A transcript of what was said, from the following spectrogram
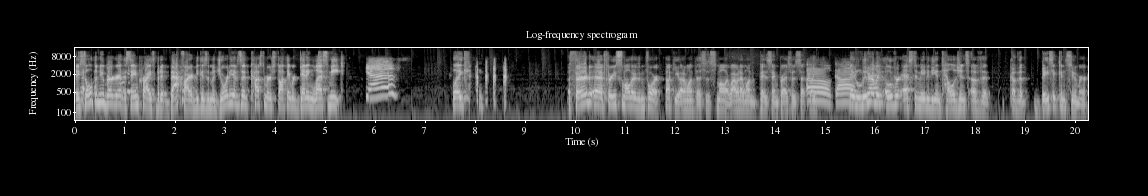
They sold the new burger at the same price, but it backfired because the majority of the customers thought they were getting less meat. Yes. Like a third, uh, three smaller than four. Fuck you. I don't want this. This is smaller. Why would I want to pay the same price for the set? Like, oh God. they literally yes. overestimated the intelligence of the of the basic consumer,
